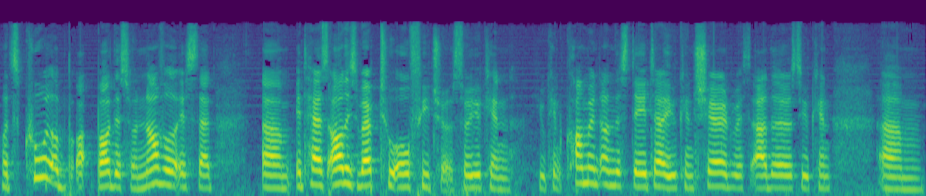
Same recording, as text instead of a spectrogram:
what's cool ab- about this novel is that um, it has all these Web 2.0 features. So you can you can comment on this data, you can share it with others, you can um,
